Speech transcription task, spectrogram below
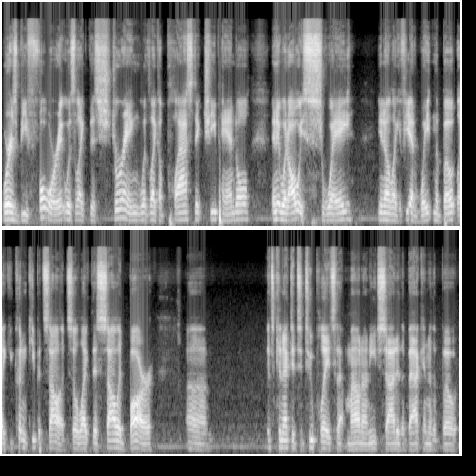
Whereas before it was like this string with like a plastic cheap handle and it would always sway, you know, like if you had weight in the boat, like you couldn't keep it solid. So like this solid bar, um, it's connected to two plates that mount on each side of the back end of the boat.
